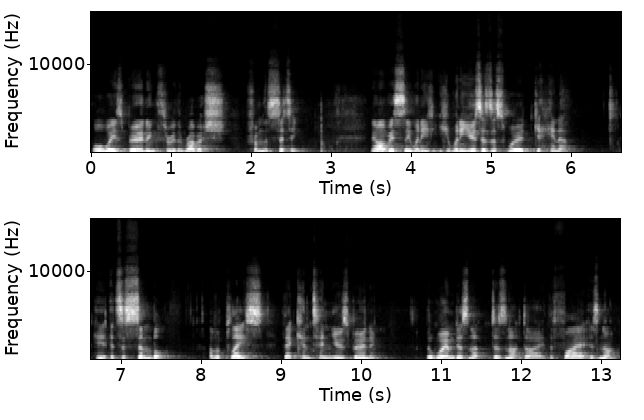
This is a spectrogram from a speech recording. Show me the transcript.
always burning through the rubbish from the city. Now, obviously, when he, when he uses this word Gehenna, it's a symbol of a place that continues burning. The worm does not, does not die, the fire is not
